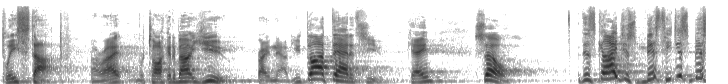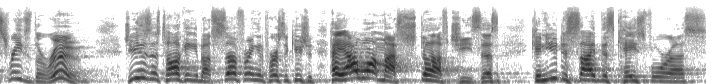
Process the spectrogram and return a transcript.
please stop, all right? We're talking about you right now. If you thought that, it's you, okay? So, this guy just missed, he just misreads the room. Jesus is talking about suffering and persecution. Hey, I want my stuff, Jesus. Can you decide this case for us?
